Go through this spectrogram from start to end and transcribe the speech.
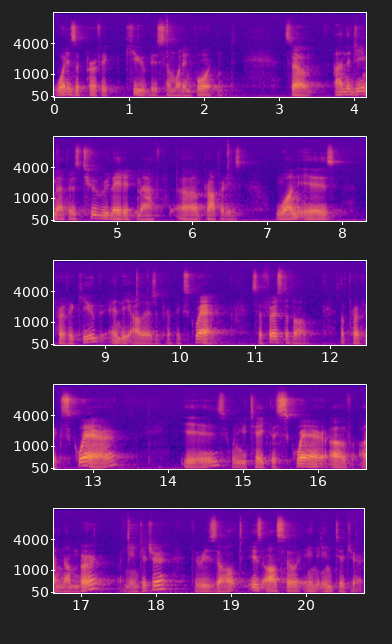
what is a perfect cube, is somewhat important. So on the GMAT, there's two related math uh, properties. One is a perfect cube, and the other is a perfect square. So first of all, a perfect square is when you take the square of a number, an integer, the result is also an integer.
